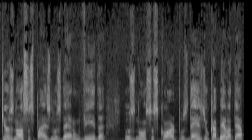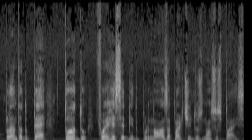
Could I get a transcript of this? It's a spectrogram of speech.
que os nossos pais nos deram vida, os nossos corpos, desde o cabelo até a planta do pé, tudo foi recebido por nós a partir dos nossos pais.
